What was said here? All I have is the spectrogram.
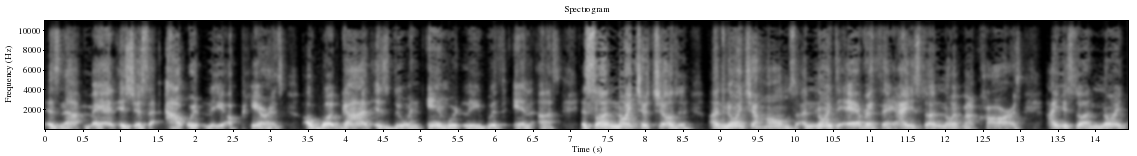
It's not man. It's just an outwardly appearance of what God is doing inwardly within us. And so anoint your children, anoint your homes, anoint everything. I used to anoint my cars. I used to anoint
